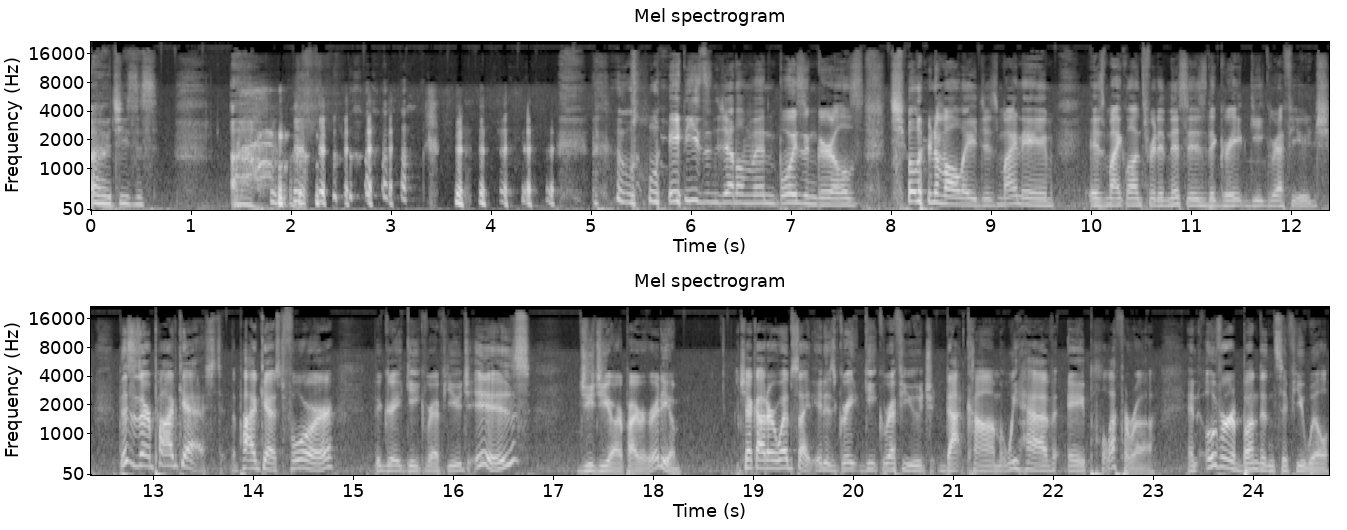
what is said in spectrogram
Oh Jesus. Oh. Ladies and gentlemen, boys and girls, children of all ages, my name is Mike Lunsford, and this is the Great Geek Refuge. This is our podcast. The podcast for the Great Geek Refuge is GGR Pirate Radio. Check out our website. It is greatgeekrefuge.com. We have a plethora, an overabundance, if you will,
